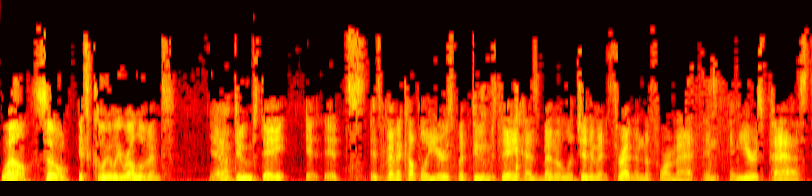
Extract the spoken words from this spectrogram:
Well, so it's clearly relevant. Yeah. And Doomsday, it, it's it's been a couple of years, but Doomsday has been a legitimate threat in the format in, in years past.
